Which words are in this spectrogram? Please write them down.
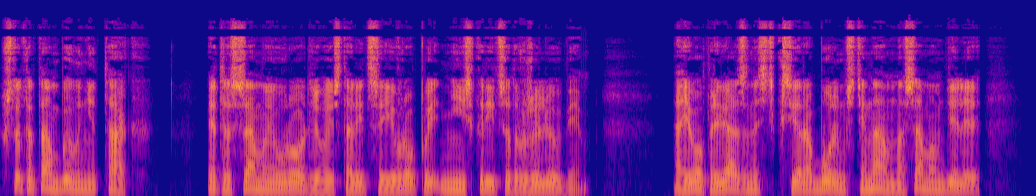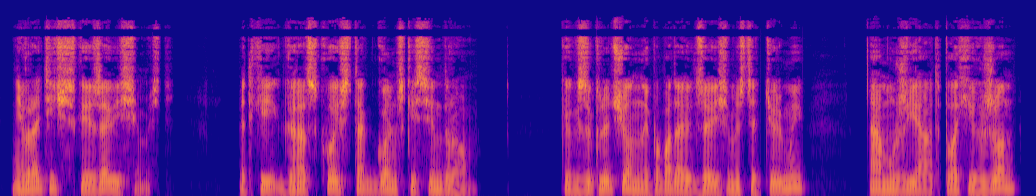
Что-то там было не так. Эта самая уродливая столица Европы не искрится дружелюбием. А его привязанность к серо-бурым стенам на самом деле невротическая зависимость. Этакий городской стокгольмский синдром как заключенные попадают в зависимость от тюрьмы, а мужья от плохих жен,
